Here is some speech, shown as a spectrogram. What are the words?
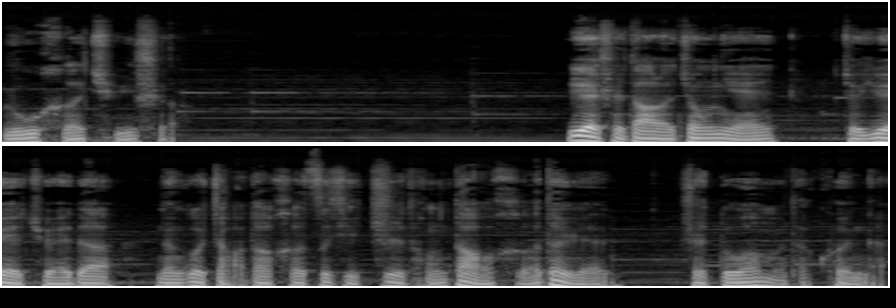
如何取舍。越是到了中年，就越觉得能够找到和自己志同道合的人是多么的困难。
